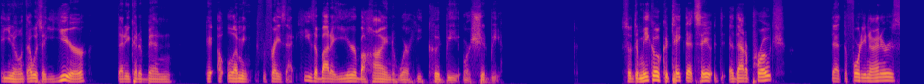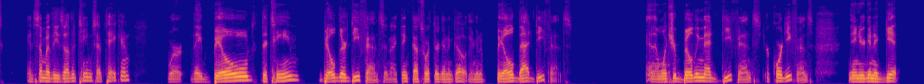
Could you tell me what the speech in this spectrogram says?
you know, that was a year that he could have been. Eh, uh, let me rephrase that. He's about a year behind where he could be or should be. So DeMeco could take that same that approach that the 49ers and some of these other teams have taken where they build the team, build their defense. And I think that's what they're going to go. They're going to build that defense. And then once you're building that defense, your core defense, then you're going to get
